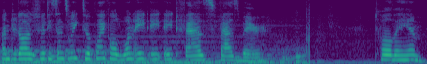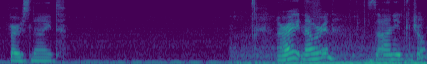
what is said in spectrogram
Hundred dollars fifty cents a week to apply. Called one eight eight eight Faz Fazbear. Twelve a.m. first night. All right, now we're in. So I need control.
